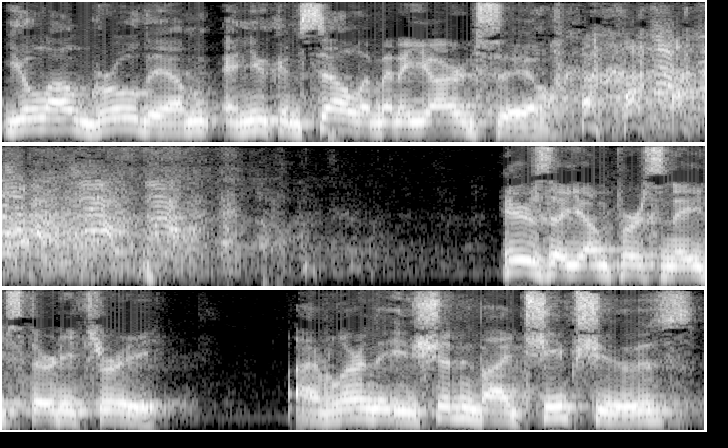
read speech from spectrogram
you'll outgrow them and you can sell them in a yard sale. Here's a young person age 33. I've learned that you shouldn't buy cheap shoes,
